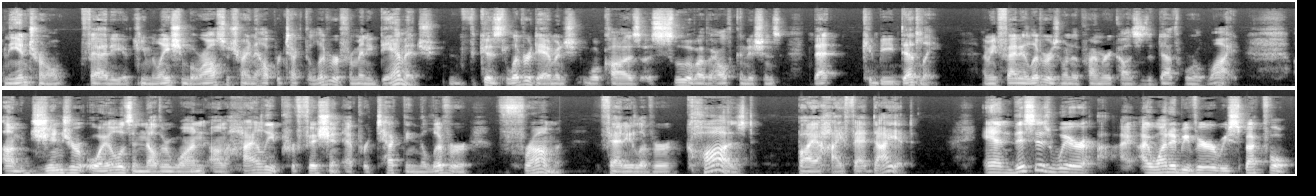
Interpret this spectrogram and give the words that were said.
the internal fatty accumulation, but we're also trying to help protect the liver from any damage because liver damage will cause a slew of other health conditions that can be deadly. I mean, fatty liver is one of the primary causes of death worldwide. Um, ginger oil is another one, um, highly proficient at protecting the liver from fatty liver caused by a high fat diet. And this is where I, I want to be very respectful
